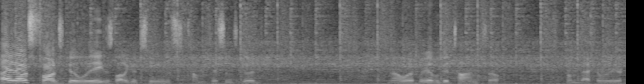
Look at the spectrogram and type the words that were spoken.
I know it's fun. It's a good league. There's a lot of good teams. Competition's good. No, we have a good time, so come back every year.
